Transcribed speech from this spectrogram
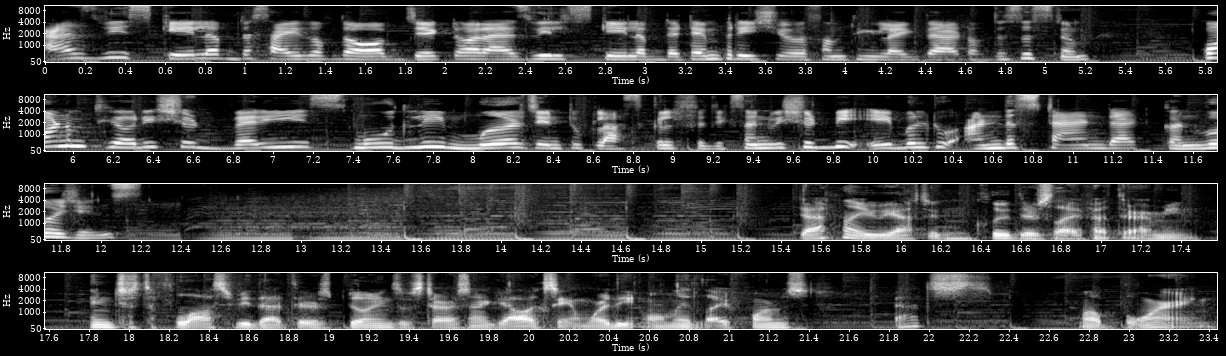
as we scale up the size of the object or as we'll scale up the temperature or something like that of the system. Quantum theory should very smoothly merge into classical physics, and we should be able to understand that convergence. Definitely, we have to conclude there's life out there. I mean, I think just a philosophy that there's billions of stars in our galaxy and we're the only life forms, that's, well, boring.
